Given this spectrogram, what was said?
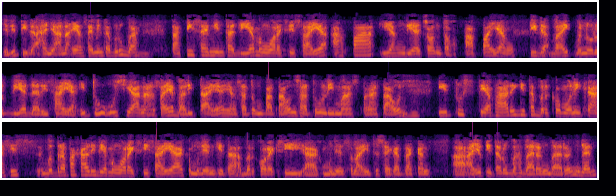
Jadi tidak hanya anak yang saya minta berubah, hmm. tapi saya minta dia mengoreksi saya apa yang dia contoh, apa yang tidak baik menurut dia dari saya. Itu usia anak saya balita ya, yang satu empat tahun, satu lima setengah tahun. Hmm. Itu setiap hari kita berkomunikasi, beberapa kali dia mengoreksi saya, kemudian kita berkoreksi, ya, kemudian setelah itu saya katakan, ayo kita rubah bareng-bareng dan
